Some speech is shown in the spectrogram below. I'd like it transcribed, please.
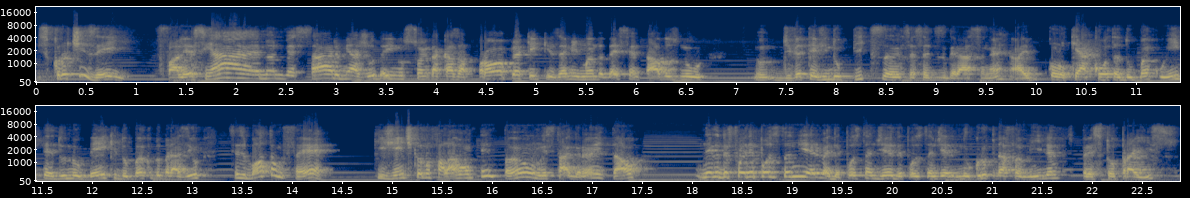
escrotizei, falei assim, ah, é meu aniversário, me ajuda aí no sonho da casa própria, quem quiser me manda 10 centavos no, no- devia ter vindo o Pix antes essa desgraça, né? Aí coloquei a conta do Banco Inter, do Nubank, do Banco do Brasil. Vocês botam fé que gente que eu não falava há um tempão no Instagram e tal, o nego foi depositando dinheiro, velho. Depositando dinheiro, depositando dinheiro. No grupo da família, prestou pra isso.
